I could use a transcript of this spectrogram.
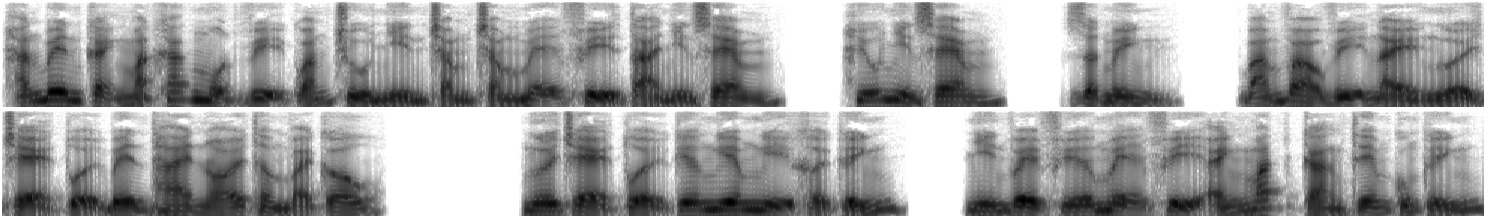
hắn bên cạnh mặt khác một vị quán chủ nhìn chằm chằm mễ phỉ tả nhìn xem, hữu nhìn xem, giật mình, bám vào vị này người trẻ tuổi bên thai nói thầm vài câu. Người trẻ tuổi kia nghiêm nghị khởi kính, nhìn về phía mễ phỉ ánh mắt càng thêm cung kính.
